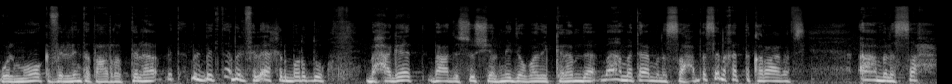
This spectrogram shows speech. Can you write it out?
والمواقف اللي أنت تعرضت لها. بتقابل بتتقابل في الآخر برضه بحاجات بعد ال social media وبعد الكلام ده مهما تعمل الصح. بس أنا خدت قرار على نفسي أعمل الصح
